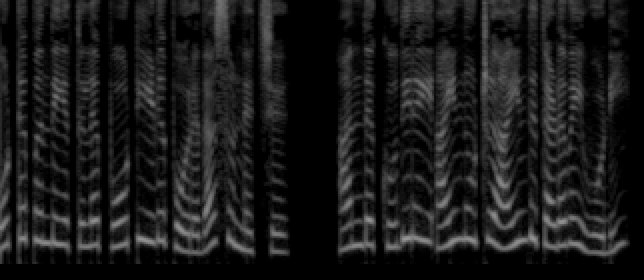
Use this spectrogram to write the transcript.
ஓட்டப்பந்தயத்துல போட்டியிட போறதா சொன்னுச்சு. அந்த குதிரை ஐநூற்று ஐந்து தடவை ஓடி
